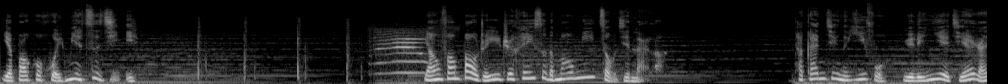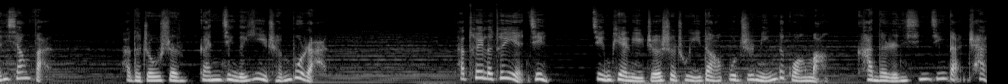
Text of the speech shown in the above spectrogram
也包括毁灭自己。杨芳抱着一只黑色的猫咪走进来了。他干净的衣服与林业截然相反，他的周身干净的一尘不染。他推了推眼镜，镜片里折射出一道不知名的光芒，看得人心惊胆颤。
